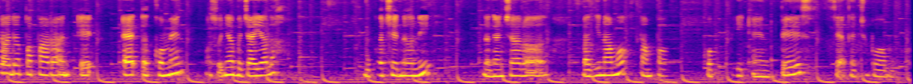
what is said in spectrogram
bila ada paparan add, add a comment maksudnya berjaya lah buka channel ni dengan cara bagi nama tanpa copy and paste. Saya akan cuba buka.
